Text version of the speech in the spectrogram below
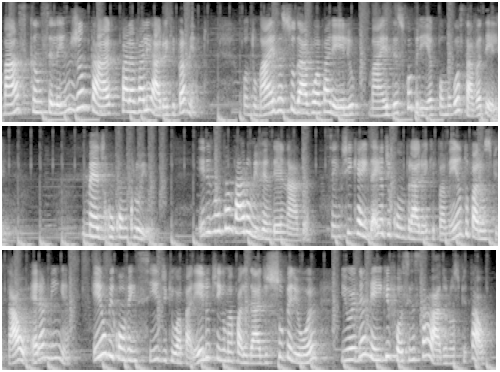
mas cancelei um jantar para avaliar o equipamento. Quanto mais estudava o aparelho, mais descobria como gostava dele. O médico concluiu: Eles não tentaram me vender nada. Senti que a ideia de comprar o equipamento para o hospital era minha. Eu me convenci de que o aparelho tinha uma qualidade superior e ordenei que fosse instalado no hospital.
